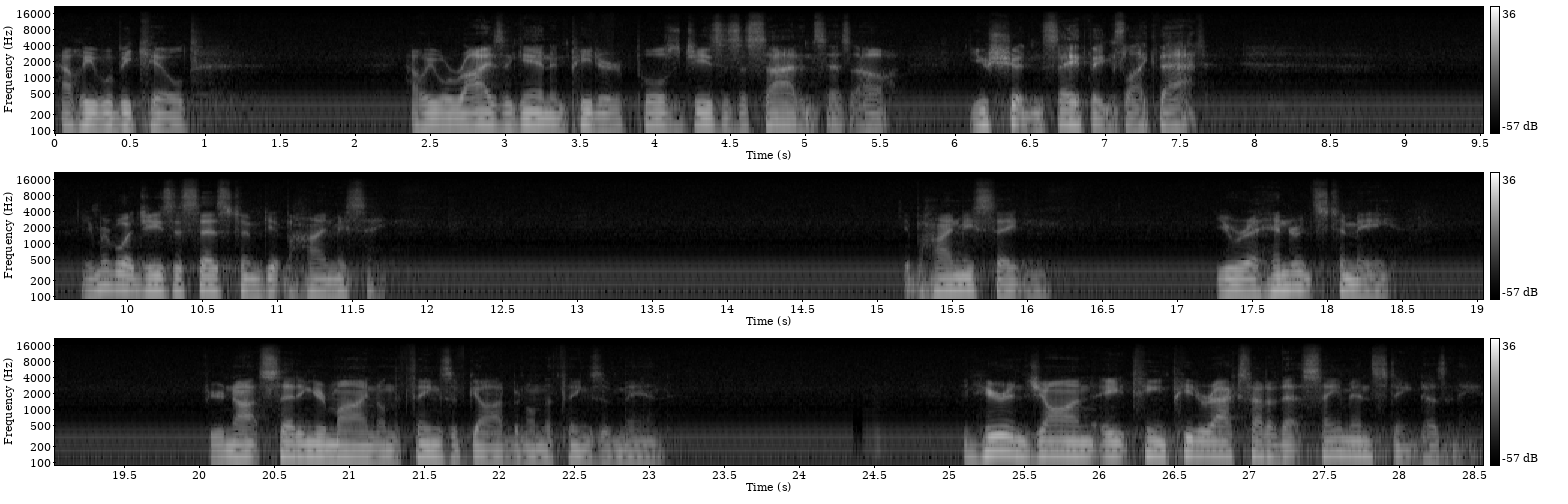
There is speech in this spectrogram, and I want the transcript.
how he will be killed, how he will rise again. And Peter pulls Jesus aside and says, Oh, you shouldn't say things like that. You remember what Jesus says to him? Get behind me, Satan. Get behind me, Satan. You are a hindrance to me if you're not setting your mind on the things of God, but on the things of man. And here in John 18, Peter acts out of that same instinct, doesn't he?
